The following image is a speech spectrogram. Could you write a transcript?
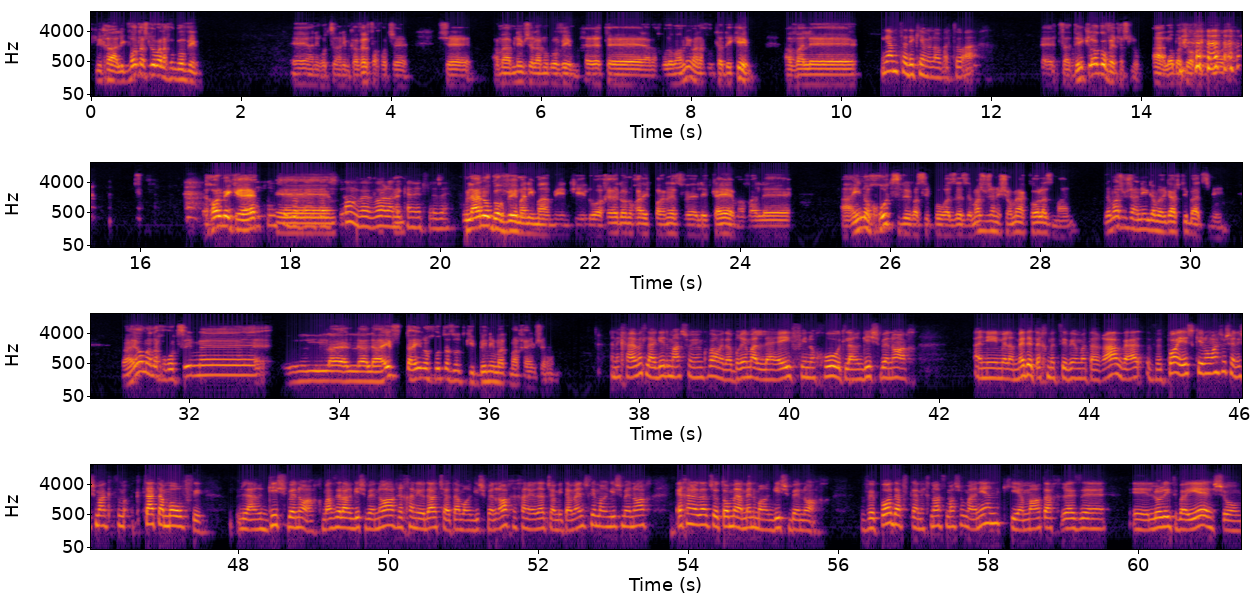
סליחה, לגבות תשלום אנחנו גובים. אה, אני רוצה, אני מקווה לפחות ש, שהמאמנים שלנו גובים, אחרת אה, אנחנו לא מאמנים, אנחנו צדיקים. אבל אה, גם צדיקים לא בטוח. צדיק לא גובה תשלום. אה, לא בטוח. בכל מקרה, אה, ובואו לא ניכנס לזה. כולנו גובים, אני מאמין, כאילו, אחרת לא נוכל להתפרנס ולהתקיים, אבל uh, האי-נוחות סביב הסיפור הזה זה משהו שאני שומע כל הזמן, זה משהו שאני גם הרגשתי בעצמי, והיום אנחנו רוצים לה- להעיף את האי-נוחות הזאת קיבינימט מהחיים שלנו. אני חייבת להגיד משהו, אם כבר מדברים על להעיף אי נוחות, להרגיש בנוח. אני מלמדת איך מציבים מטרה, ופה יש כאילו משהו שנשמע קצ- קצת אמורפי, להרגיש בנוח. מה זה להרגיש בנוח? איך אני יודעת שאתה מרגיש בנוח? איך אני יודעת שהמתאמן שלי מרגיש בנוח? איך אני יודעת שאותו מאמן מרגיש בנוח? ופה דווקא נכנס משהו מעניין, כי אמרת אחרי זה אה, לא להתבייש, או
